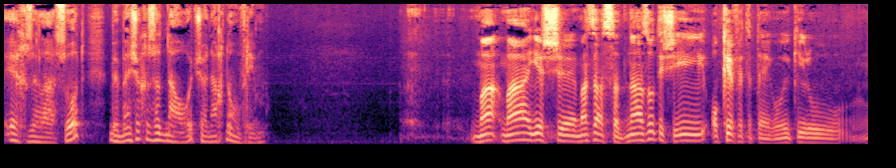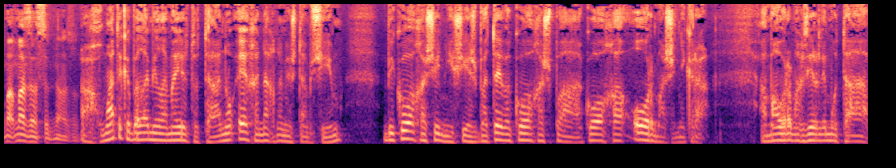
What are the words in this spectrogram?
איך זה לעשות במשך הסדנאות שאנחנו עוברים. מה, מה יש, מה זה הסדנה הזאת שהיא עוקפת את האגו, היא כאילו, מה, מה זה הסדנה הזאת? חומת הקבלה מלמדת אותנו איך אנחנו משתמשים בכוח השני, שיש בטבע כוח השפעה, כוח האור מה שנקרא. המאור המחזיר למוטב,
